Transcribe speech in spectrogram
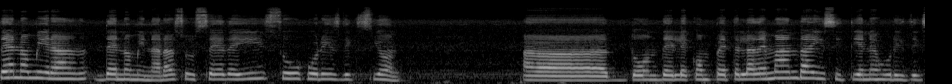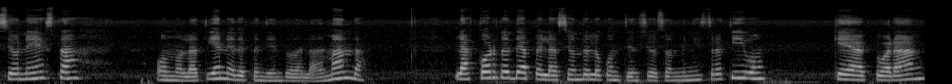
denominará su sede y su jurisdicción, a donde le compete la demanda y si tiene jurisdicción esta o no la tiene, dependiendo de la demanda. Las Cortes de Apelación de lo Contencioso Administrativo, que actuarán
